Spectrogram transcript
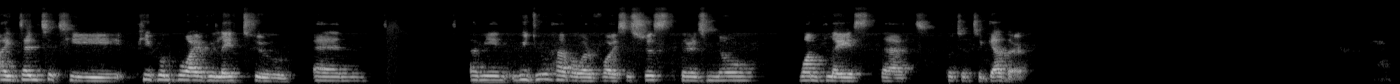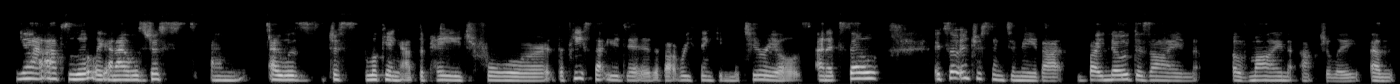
identity, people who I relate to, and I mean, we do have our voice. It's just there is no one place that puts it together. Yeah, absolutely. And I was just um, I was just looking at the page for the piece that you did about rethinking materials, and it's so it's so interesting to me that by no design of mine, actually, and um,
